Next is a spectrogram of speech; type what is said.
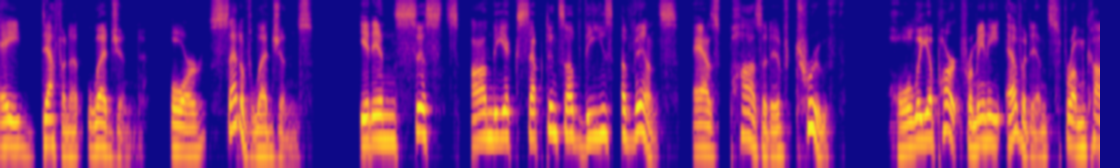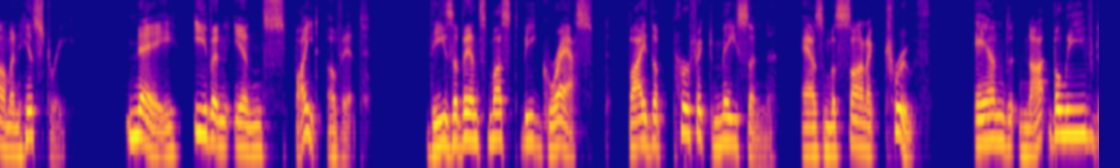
a definite legend, or set of legends. It insists on the acceptance of these events as positive truth, wholly apart from any evidence from common history. Nay, even in spite of it. These events must be grasped by the perfect Mason as Masonic truth, and not believed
